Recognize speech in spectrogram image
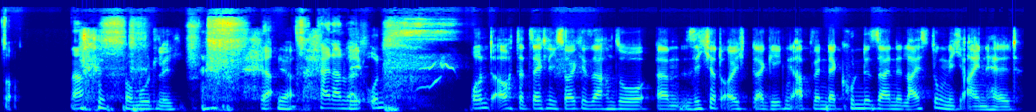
So. Vermutlich. ja, ja, kein Anwalt. Nee, und, und auch tatsächlich solche Sachen so, ähm, sichert euch dagegen ab, wenn der Kunde seine Leistung nicht einhält.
